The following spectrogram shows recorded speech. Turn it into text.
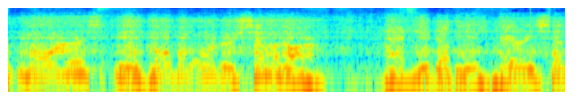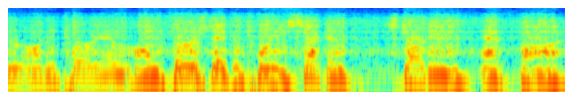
Putin Wars in Global Order Seminar at UW's Berry Center Auditorium on Thursday the 22nd, starting at 5.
